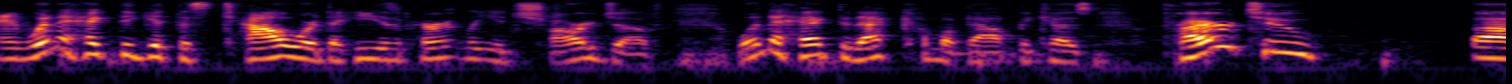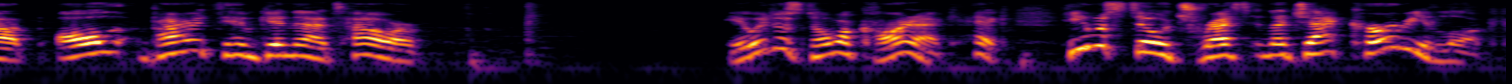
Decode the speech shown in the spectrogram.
and when the heck did he get this tower that he is apparently in charge of? When the heck did that come about? Because prior to uh, all prior to him getting that tower, he was just normal Karnak. Heck, he was still dressed in the Jack Kirby look.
